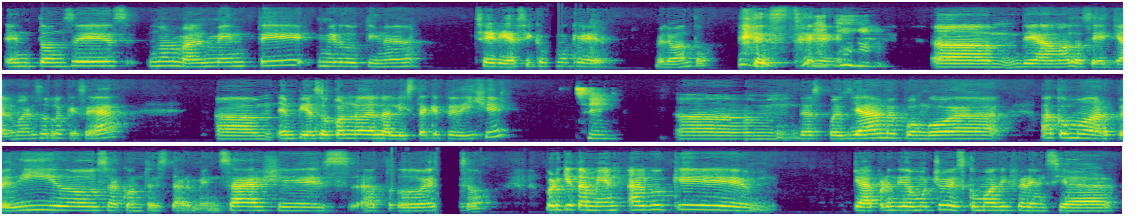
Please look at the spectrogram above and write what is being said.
Entonces, normalmente mi rutina sería así como que me levanto, este, digamos así, que almuerzo, lo que sea. Empiezo con lo de la lista que te dije. Sí. después ya me pongo a acomodar pedidos, a contestar mensajes, a todo eso. Porque también algo que, he aprendido mucho es cómo a diferenciar,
